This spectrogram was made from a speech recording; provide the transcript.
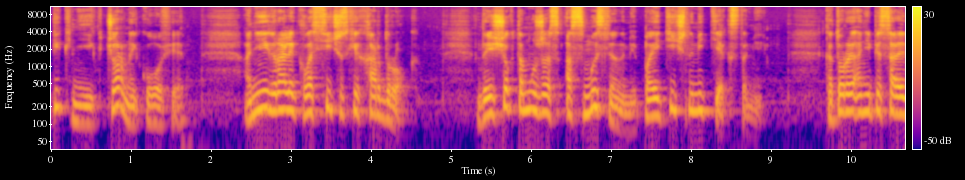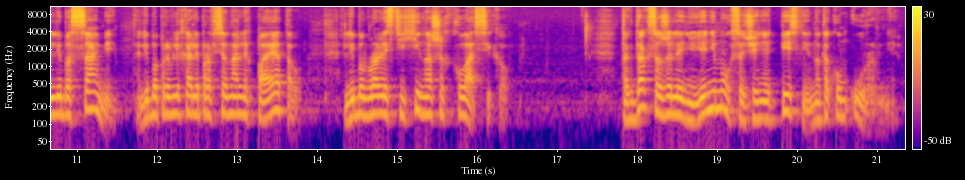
«Пикник», «Черный кофе». Они играли классический хард-рок. Да еще к тому же с осмысленными, поэтичными текстами, которые они писали либо сами, либо привлекали профессиональных поэтов, либо брали стихи наших классиков. Тогда, к сожалению, я не мог сочинять песни на таком уровне –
